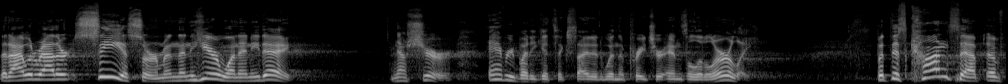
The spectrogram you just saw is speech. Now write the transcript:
that I would rather see a sermon than hear one any day. Now, sure, everybody gets excited when the preacher ends a little early. But this concept of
